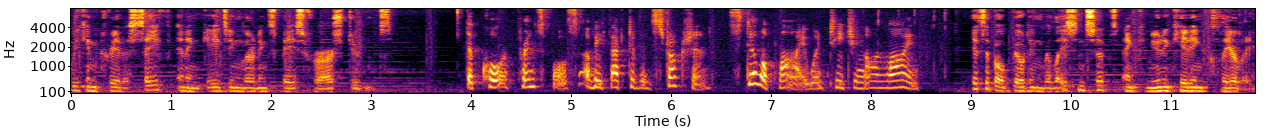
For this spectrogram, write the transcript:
we can create a safe and engaging learning space for our students. The core principles of effective instruction still apply when teaching online. It's about building relationships and communicating clearly.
